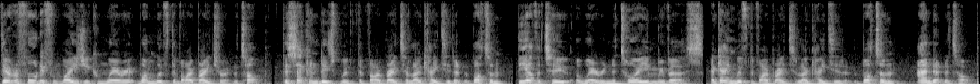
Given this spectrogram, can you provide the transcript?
There are four different ways you can wear it, one with the vibrator at the top, the second is with the vibrator located at the bottom. The other two are wearing the toy in reverse, again with the vibrator located at the bottom and at the top.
